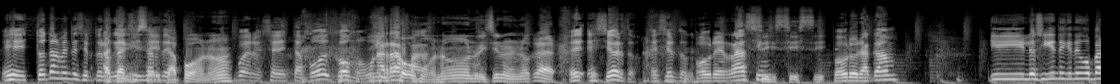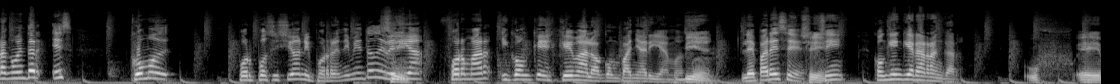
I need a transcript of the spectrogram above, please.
Es totalmente cierto lo Hasta que que se destapó, ¿no? Bueno, se destapó como una ¿Y ráfaga. ¿Cómo no? Lo hicieron enojar. Es, es cierto, es cierto. Pobre Racing, Sí, sí, sí. pobre Huracán. Y lo siguiente que tengo para comentar es cómo por posición y por rendimiento debería formar y con qué esquema lo acompañaríamos. Bien. ¿Le parece? Sí. ¿Con quién quiere arrancar? Uf, eh,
